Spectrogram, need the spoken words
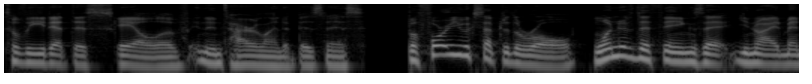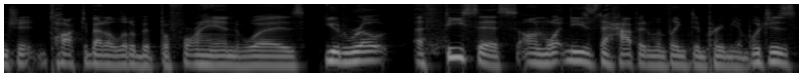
to lead at this scale of an entire line of business before you accepted the role, one of the things that you know I had mentioned talked about a little bit beforehand was you'd wrote a thesis on what needs to happen with LinkedIn Premium, which is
